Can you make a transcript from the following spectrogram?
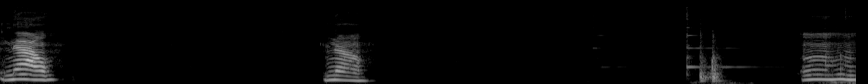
Now, now, Mm-hmm.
